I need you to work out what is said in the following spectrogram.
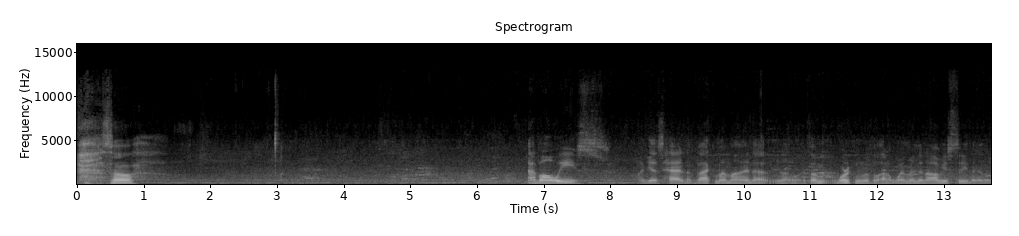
so I've always, I guess, had in the back of my mind that you know if I'm working with a lot of women, then obviously then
